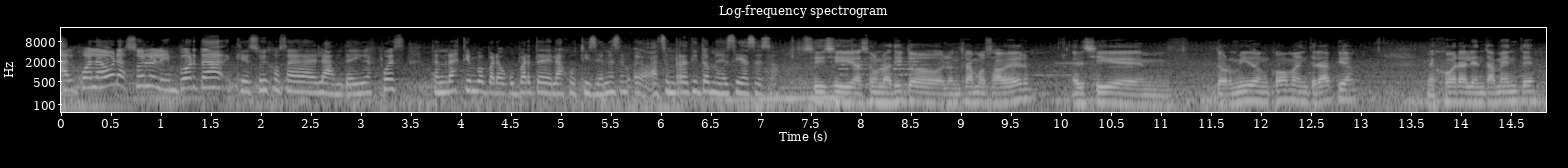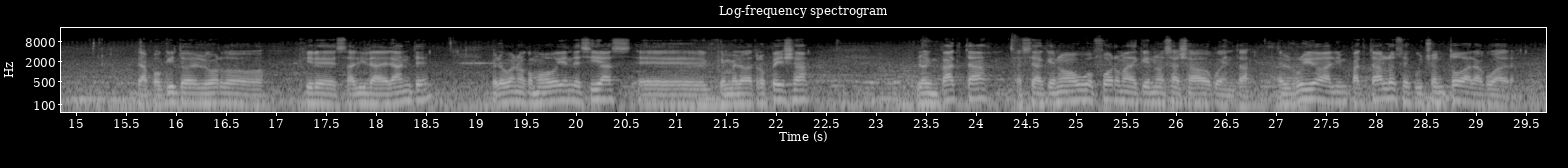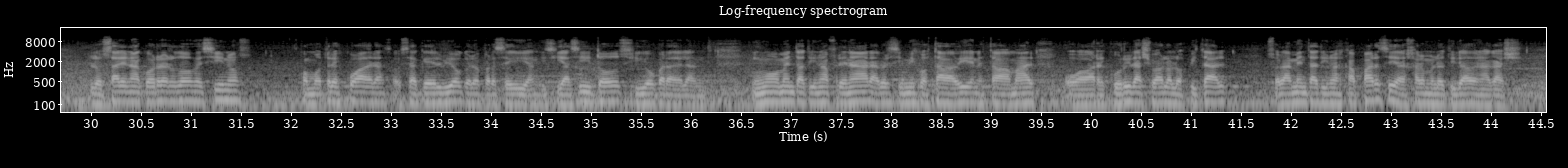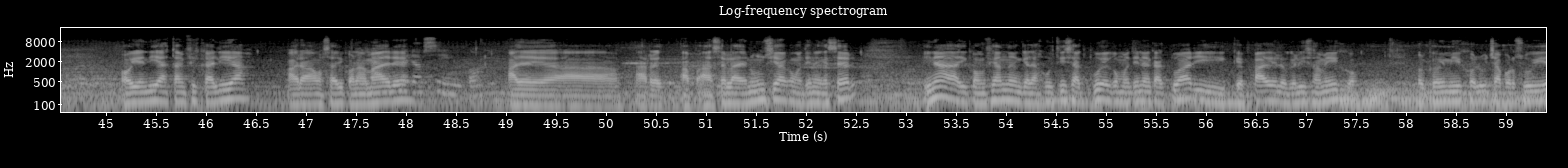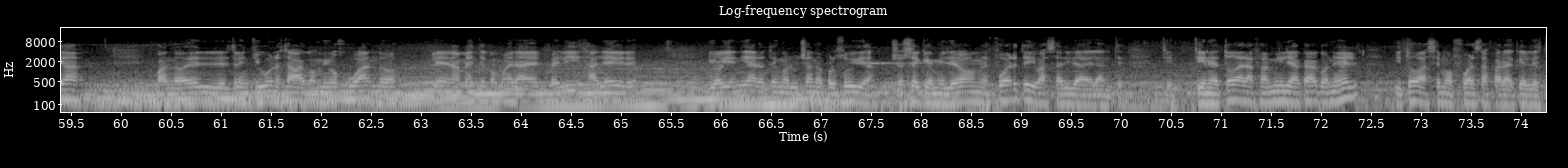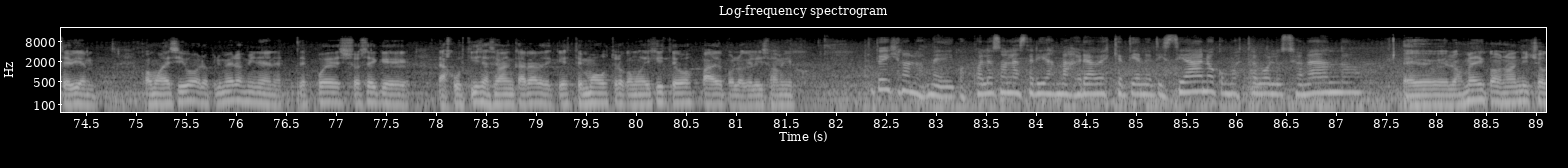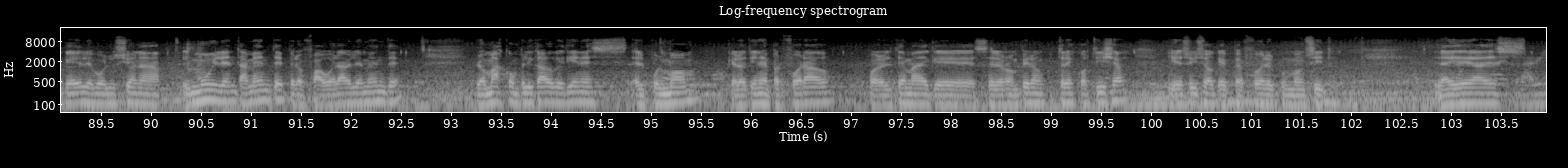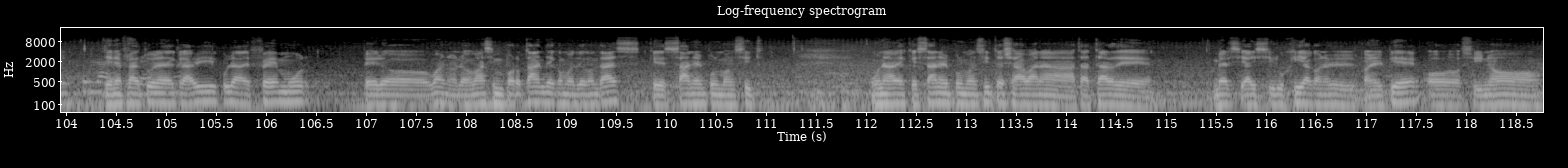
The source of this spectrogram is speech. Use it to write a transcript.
al cual ahora solo le importa que su hijo salga adelante y después tendrás tiempo para ocuparte de la justicia. hace un ratito me decías eso. Sí, sí, hace un ratito lo entramos a ver. Él sigue mm, dormido en coma, en terapia, mejora lentamente. De a poquito el gordo quiere salir adelante. Pero bueno, como bien decías, eh, el que me lo atropella lo impacta, o sea que no hubo forma de que no se haya dado cuenta. El ruido al impactarlo se escuchó en toda la cuadra. Lo salen a correr dos vecinos, como tres cuadras, o sea que él vio que lo perseguían. Y si así todo siguió para adelante. En ningún momento atinó a frenar, a ver si mi hijo estaba bien, estaba mal, o a recurrir a llevarlo al hospital. Solamente atinó a escaparse y a dejármelo tirado en la calle. Hoy en día está en fiscalía, ahora vamos a ir con la madre a, a hacer la denuncia como tiene que ser. Y nada, y confiando en que la justicia actúe como tiene que actuar y que pague lo que le hizo a mi hijo. Porque hoy mi hijo lucha por su vida cuando él, el 31, estaba conmigo jugando plenamente como era él, feliz, alegre. Y hoy en día lo tengo luchando por su vida. Yo sé que mi león es fuerte y va a salir adelante. Tiene toda la familia acá con él y todos hacemos fuerzas para que él esté bien. Como decís vos, lo primero es mi nene. Después yo sé que la justicia se va a encargar de que este monstruo, como dijiste vos, pague por lo que le hizo a mi hijo. ¿Qué te dijeron los médicos? ¿Cuáles son las heridas más graves que tiene Tiziano? ¿Cómo está evolucionando? Eh, los médicos nos han dicho que él evoluciona muy lentamente, pero favorablemente. Lo más complicado que tiene es el pulmón, que lo tiene perforado por el tema de que se le rompieron tres costillas y eso hizo que perfore el pulmoncito. La idea es, tiene fractura de clavícula, de fémur, pero bueno, lo más importante, como te contaba, es que sane el pulmoncito. Una vez que sane el pulmoncito ya van a tratar de, ver si hay cirugía con el, con el pie o si no,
